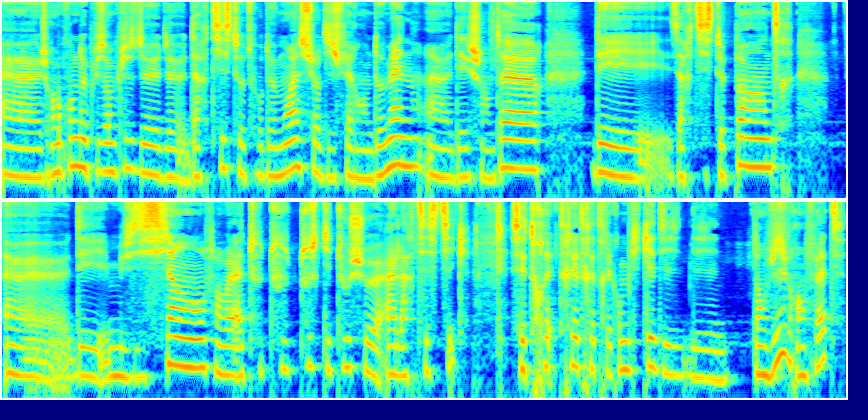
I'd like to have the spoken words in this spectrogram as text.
Euh, je rencontre de plus en plus d'artistes autour de moi sur différents domaines, des chanteurs, des artistes peintres, euh, des musiciens, enfin voilà, tout, tout, tout, ce qui touche euh, à l'artistique. C'est très très très très compliqué d'en vivre en fait.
